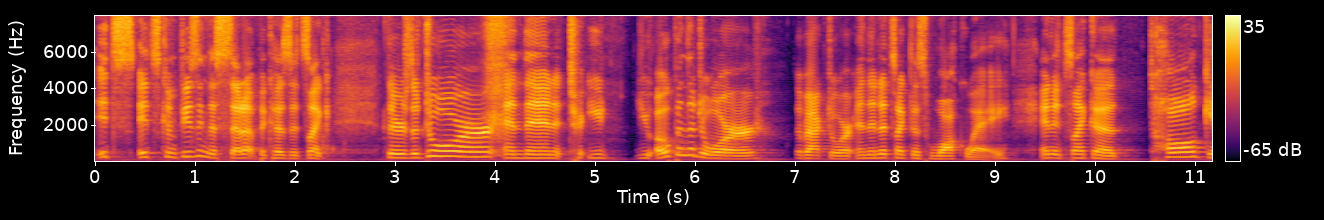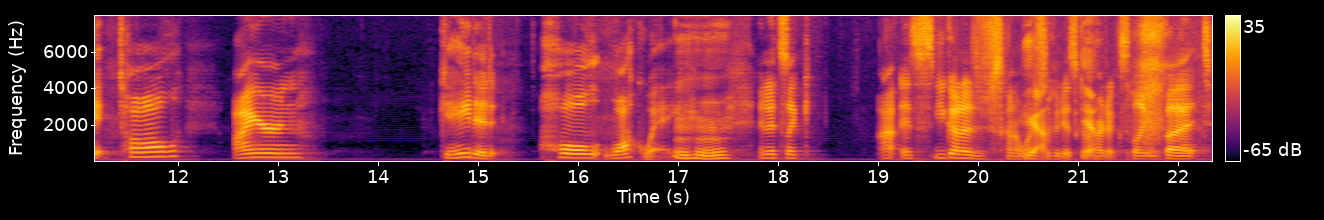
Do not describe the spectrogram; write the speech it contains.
It's it's confusing the setup because it's like there's a door and then it, tur- you you open the door, the back door, and then it's like this walkway, and it's like a tall get tall iron gated whole walkway, mm-hmm. and it's like I, it's you gotta just kind of watch Yeah. the video. It's kind of Yeah. hard to explain, but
